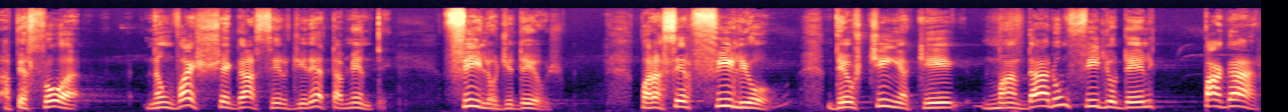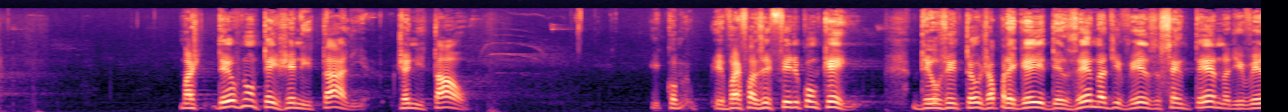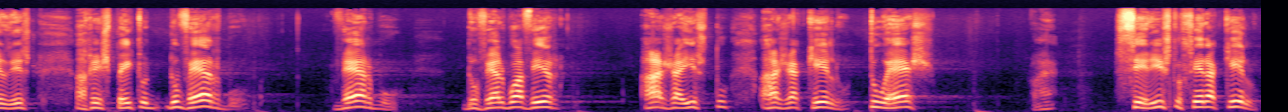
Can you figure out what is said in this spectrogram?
a pessoa não vai chegar a ser diretamente filho de Deus. Para ser filho, Deus tinha que mandar um filho dele pagar. Mas Deus não tem genitália, genital. E, e vai fazer filho com quem? Deus, então, já preguei dezenas de vezes, centenas de vezes isso, a respeito do verbo. Verbo, do verbo haver haja isto, haja aquilo, tu és, é? Ser isto, ser aquilo.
